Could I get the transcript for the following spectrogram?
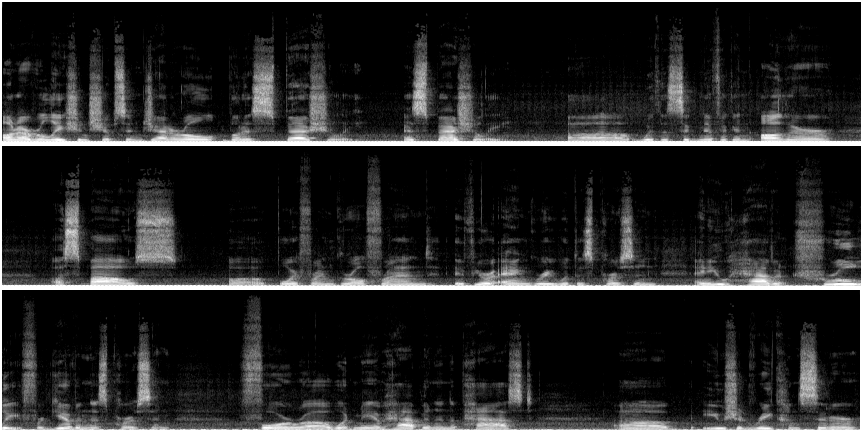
on our relationships in general, but especially, especially uh, with a significant other, a spouse, a boyfriend, girlfriend. If you're angry with this person and you haven't truly forgiven this person, for uh, what may have happened in the past, uh, you should reconsider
